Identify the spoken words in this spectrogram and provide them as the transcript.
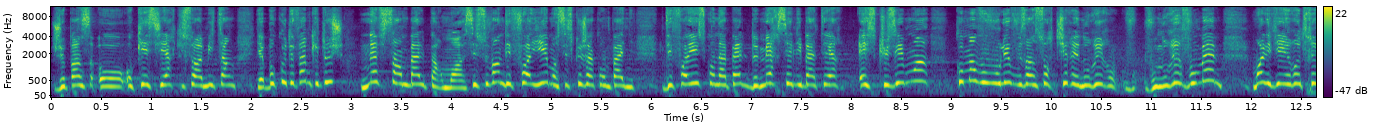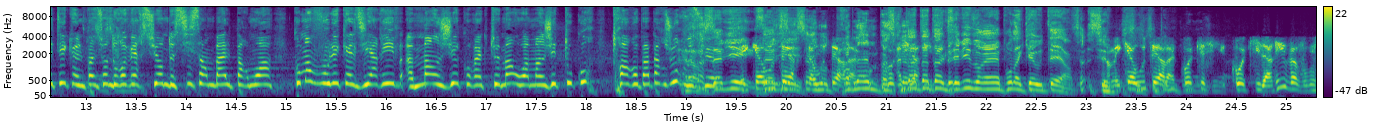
Je pense aux, caissières qui sont à mi-temps. Il y a beaucoup de femmes qui touchent 900 balles par mois. C'est souvent des foyers, moi c'est ce que j'accompagne, des foyers ce qu'on appelle de mères célibataires. Excusez-moi, comment vous voulez vous en sortir et nourrir vous, vous nourrir vous-même? Moi les vieilles retraitées qui ont une pension de reversion de 600 balles par mois, comment vous voulez qu'elles y arrivent à manger correctement ou à manger tout court? Trois repas par jour, Alors monsieur Xavier, Mais Kauter, Xavier, c'est un autre Kauter, là, problème, parce que- attends, attends, Xavier voudrait répondre à Kauter. Non, mais Kauter, là, quoi qu'il arrive, là, vous me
